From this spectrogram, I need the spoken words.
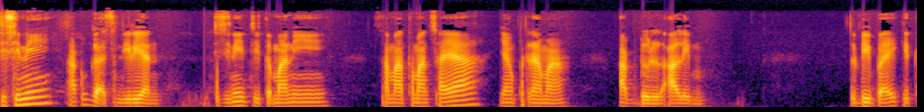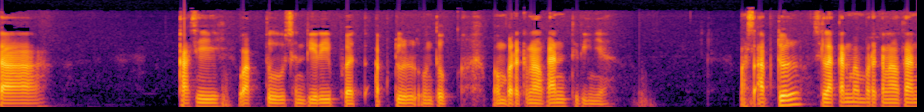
Di sini aku gak sendirian. Di sini ditemani sama teman saya yang bernama Abdul Alim. Lebih baik kita kasih waktu sendiri buat Abdul untuk memperkenalkan dirinya. Mas Abdul, silakan memperkenalkan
